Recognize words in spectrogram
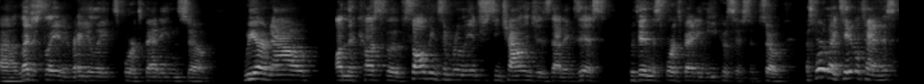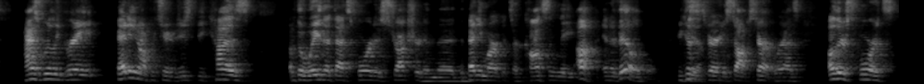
uh, legislate and regulate sports betting. So we are now on the cusp of solving some really interesting challenges that exist within the sports betting ecosystem. So a sport like table tennis has really great betting opportunities because of the way that that sport is structured and the, the betting markets are constantly up and available because yeah. it's very stop start. Whereas other sports,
